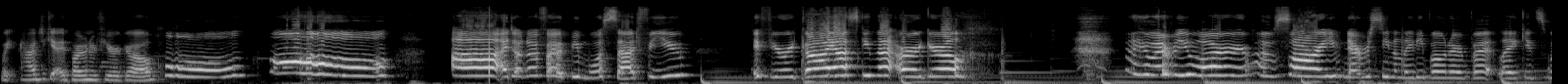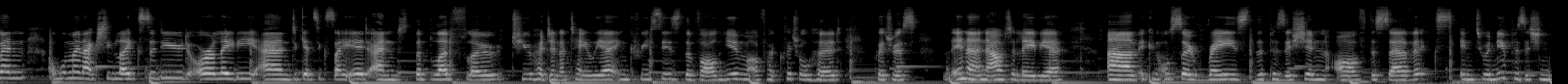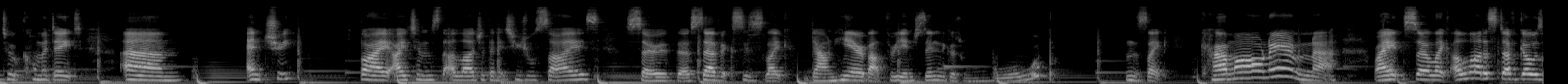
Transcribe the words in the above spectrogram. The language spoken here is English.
Wait, how'd you get a boner if you're a girl? Oh, oh, ah, I don't know if I would be more sad for you if you're a guy asking that or a girl. Whoever you are, I'm sorry you've never seen a lady boner, but like it's when a woman actually likes a dude or a lady and gets excited and the blood flow to her genitalia increases the volume of her clitoral hood, clitoris, inner and outer labia. Um, it can also raise the position of the cervix into a new position to accommodate um, entry by items that are larger than its usual size. So the cervix is like down here, about three inches in, it goes whoop. And it's like, come on in, right? So like a lot of stuff goes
